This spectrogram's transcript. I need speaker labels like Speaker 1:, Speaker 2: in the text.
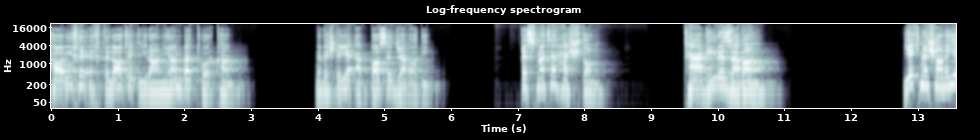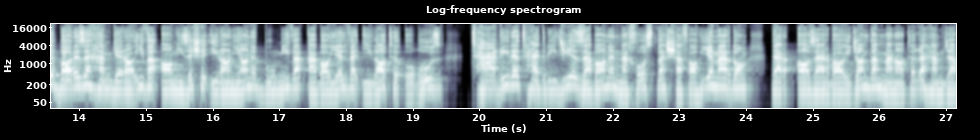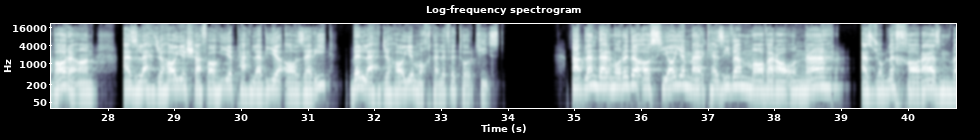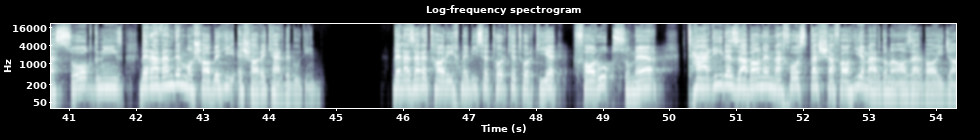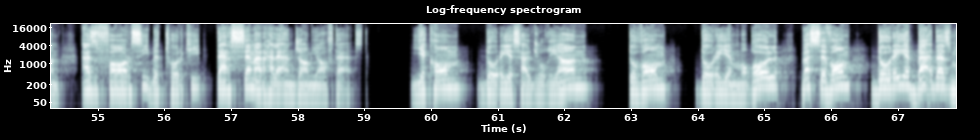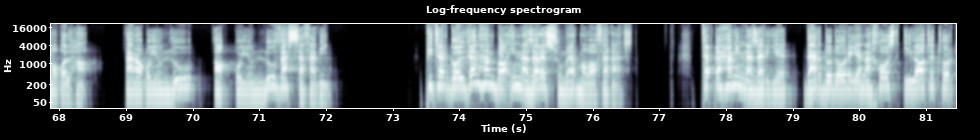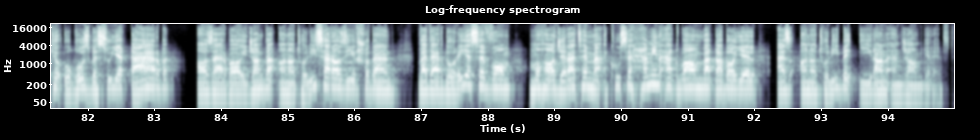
Speaker 1: تاریخ اختلاط ایرانیان و ترکان. نوشته عباس جوادی. قسمت هشتم. تغییر زبان. یک نشانه بارز همگرایی و آمیزش ایرانیان بومی و قبایل و ایلات عقوز تغییر تدریجی زبان نخست و شفاهی مردم در آذربایجان و مناطق همجوار آن از لحجه های شفاهی پهلوی آذری به لحجه های مختلف ترکی است. قبلا در مورد آسیای مرکزی و ماوراء النهر از جمله خارزم و سقد نیز به روند مشابهی اشاره کرده بودیم. به نظر تاریخ نویس ترک ترکیه فاروق سومر تغییر زبان نخست و شفاهی مردم آذربایجان از فارسی به ترکی در سه مرحله انجام یافته است. یکم دوره سلجوقیان، دوم دوره مغول و سوم دوره بعد از مغولها، قراقویونلو، آقویونلو و صفوی. پیتر گلدن هم با این نظر سومر موافق است. طبق همین نظریه در دو دوره نخست ایلات ترک عقوز به سوی غرب آذربایجان و آناتولی سرازیر شدند و در دوره سوم مهاجرت معکوس همین اقوام و قبایل از آناتولی به ایران انجام گرفت.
